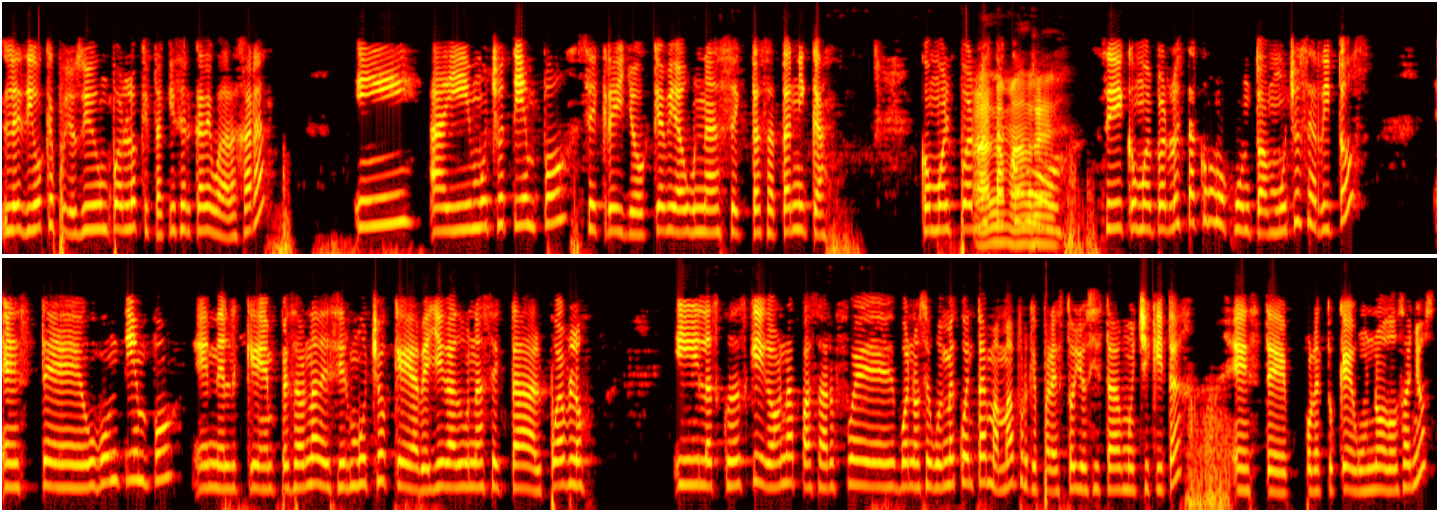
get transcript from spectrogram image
les digo que pues yo soy de un pueblo que está aquí cerca de Guadalajara y ahí mucho tiempo se creyó que había una secta satánica. Como el pueblo ¡A la está madre! como sí, como el pueblo está como junto a muchos cerritos, este hubo un tiempo en el que empezaron a decir mucho que había llegado una secta al pueblo. Y las cosas que llegaron a pasar fue, bueno, según me cuenta mamá, porque para esto yo sí estaba muy chiquita, este, pone tú que uno o dos años,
